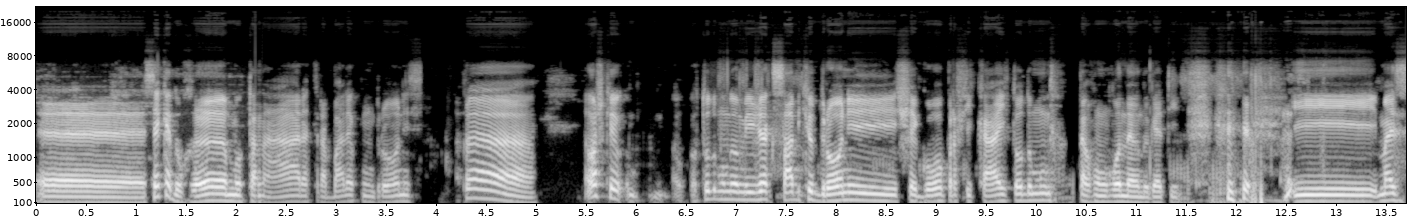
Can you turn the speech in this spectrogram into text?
é. É, você que é do ramo, tá na área, trabalha com drones, para eu acho que todo mundo meio já sabe que o drone chegou para ficar e todo mundo tá ronronando, gatinho. e mas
